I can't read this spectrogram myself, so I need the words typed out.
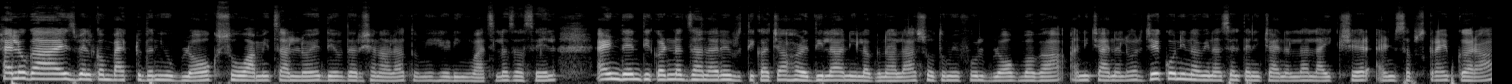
Hello guys welcome back to the new blog so आम्ही चाललो आहे देवदर्शनाला. तुम्ही हेडिंग वाचलंच असेल. अँड देन तिकडनंच जाणारे ऋतिकाच्या हळदीला आणि लग्नाला. सो तुम्ही फुल ब्लॉग बघा. आणि चॅनलवर जे कोणी नवीन असेल त्यांनी चॅनलला लाईक शेअर अँड सबस्क्राईब करा.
